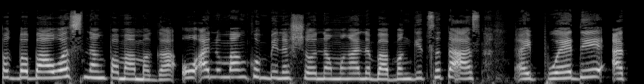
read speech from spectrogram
pagbabawas ng pamamaga o anumang kombinasyon ng mga nababanggit sa taas ay pwede at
